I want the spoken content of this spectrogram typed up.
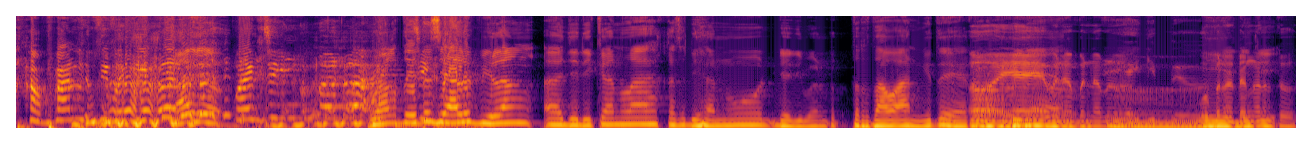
Apaan lu tiba-tiba mancing gua? Waktu itu si Alip bilang eh, jadikanlah kesedihanmu jadi bahan tertawaan gitu ya. Oh iya ya. benar. Iya, gitu. Gue pernah Iya, denger jadi- tuh.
